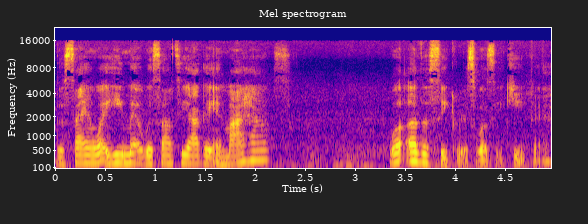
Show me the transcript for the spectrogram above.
the same way he met with Santiago in my house? What other secrets was he keeping?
